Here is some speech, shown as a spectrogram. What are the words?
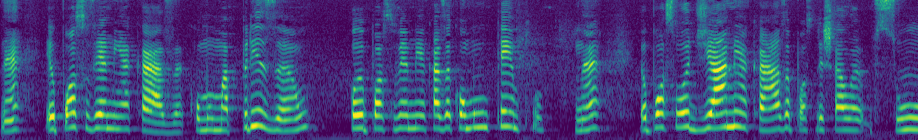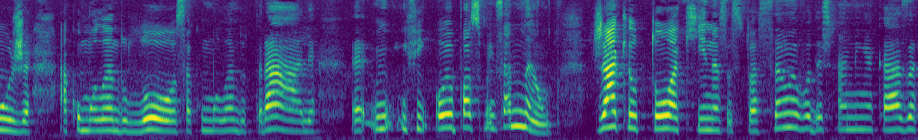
Né? Eu posso ver a minha casa como uma prisão ou eu posso ver a minha casa como um templo. Né? Eu posso odiar minha casa, posso deixá-la suja, acumulando louça, acumulando tralha, é, enfim, ou eu posso pensar, não, já que eu estou aqui nessa situação, eu vou deixar a minha casa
